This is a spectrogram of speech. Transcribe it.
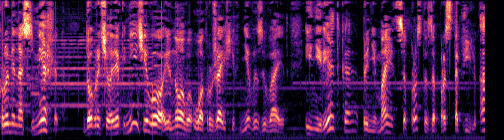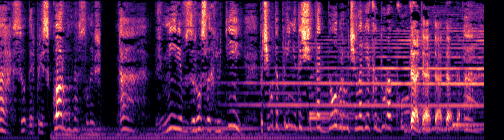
кроме насмешек, добрый человек ничего иного у окружающих не вызывает и нередко принимается просто за простофилю. А, сударь, прискорбно слышать. А, в мире взрослых людей почему-то принято считать доброго человека дураком. Да, да, да, да, да. А,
